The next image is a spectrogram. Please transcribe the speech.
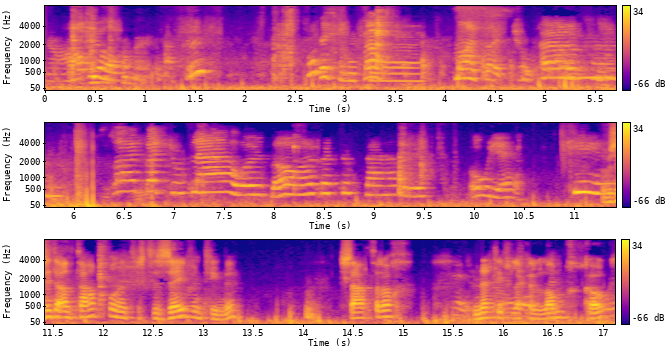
Ja, dit is van mij. This is my, my bedroom. Um, my bedroom flowers, my bedroom flowers. Oh yeah. We zitten aan tafel en het is de 17e. Zaterdag. Net heeft lekker lam gekookt.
